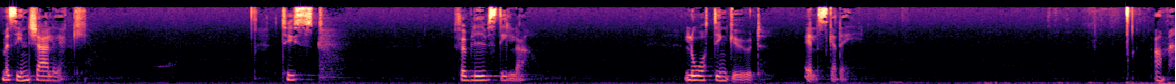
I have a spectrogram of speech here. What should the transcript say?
med sin kärlek. Tyst. Förbliv stilla. Låt din Gud älska dig. Amen.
